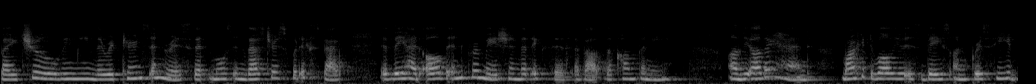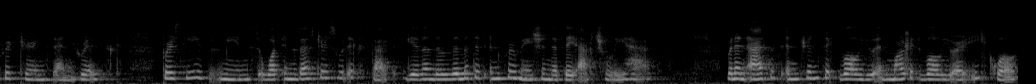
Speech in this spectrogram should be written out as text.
By true, we mean the returns and risks that most investors would expect if they had all the information that exists about the company. On the other hand, market value is based on perceived returns and risk. Perceived means what investors would expect given the limited information that they actually have. When an asset's intrinsic value and market value are equal,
